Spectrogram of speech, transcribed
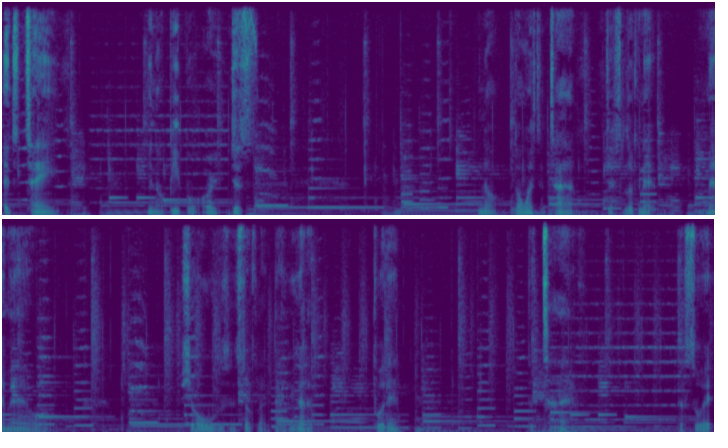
entertain, you know, people or just you know, don't waste the time just looking at man man or shows and stuff like that. You gotta put in the time, the sweat,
